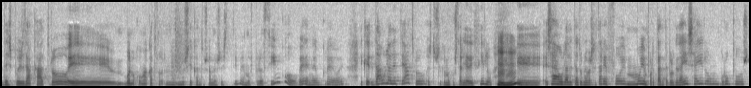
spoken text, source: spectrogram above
Despois da 4, eh, bueno, con a 4, non, non sei cantos anos estivemos, pero 5 ou ben, eu creo, eh? É que da aula de teatro, isto sí que me gustaría dicilo, uh -huh. eh, esa aula de teatro universitaria foi moi importante, porque dai saíron grupos,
